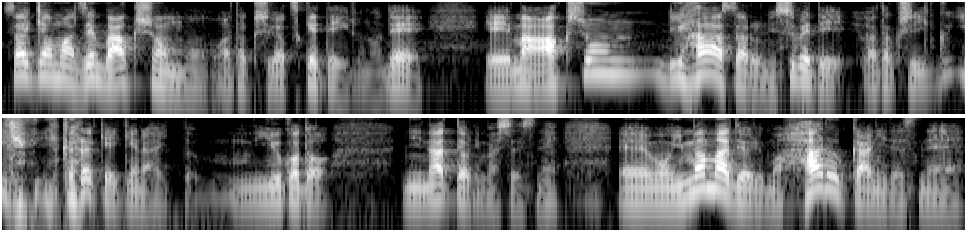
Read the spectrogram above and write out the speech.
最近はまあ全部アクションも私がつけているので、えー、まあアクションリハーサルに全て私行かなきゃいけないということになっておりましてですね、えー、もう今までよりもはるかにですね、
